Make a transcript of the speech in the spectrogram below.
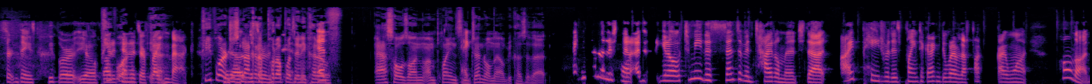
certain things people are, you know, flight People attendants are yeah. fighting back. People are You just know, not going to I'm put up with any kind And- of assholes on on planes in Hey. general now because of that. I just don't understand. I, you know, to me, this sense of entitlement that I paid for this plane ticket, I can do whatever the fuck I want. Hold on.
